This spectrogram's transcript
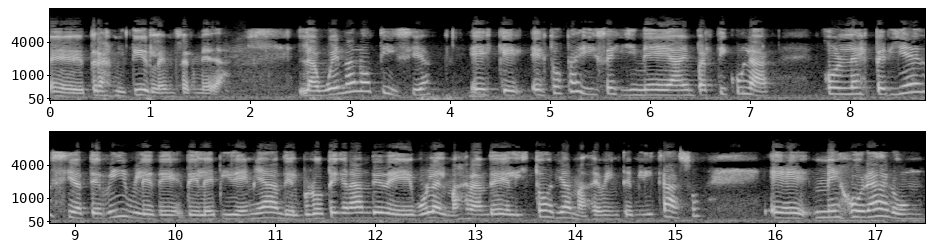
eh, transmitir la enfermedad. La buena noticia es que estos países, Guinea en particular, con la experiencia terrible de, la epidemia del brote grande de ébola, el más grande de la historia, más de 20 mil casos, eh, mejoraron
